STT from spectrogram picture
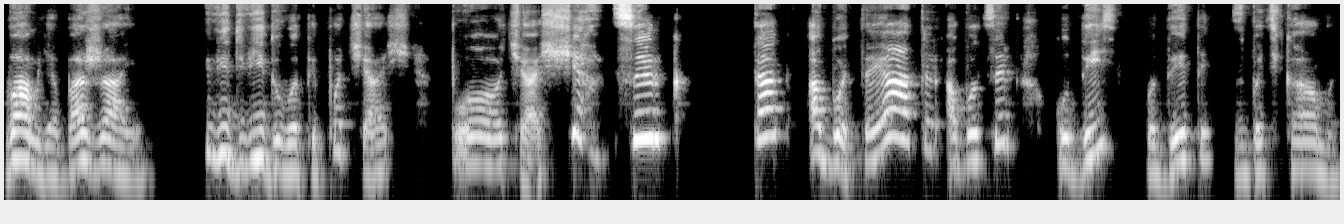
Вам я бажаю відвідувати почаще, почаще цирк, так, або театр, або цирк, кудись ходити з батьками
